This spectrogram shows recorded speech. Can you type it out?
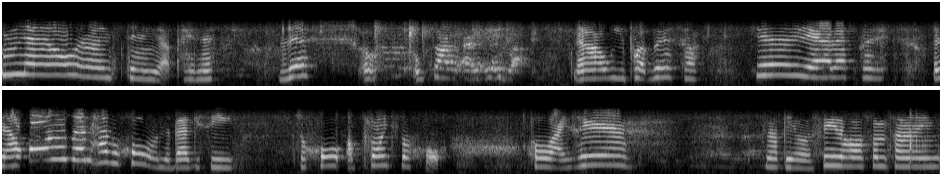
Now I'm standing up. And this, oh, oops, sorry, I, I dropped. Now we put this on here. Yeah, that's pretty. And now all of them have a hole in the back. You see, it's a hole, a point of the hole. Hole right here. Not be able to see the hole sometimes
